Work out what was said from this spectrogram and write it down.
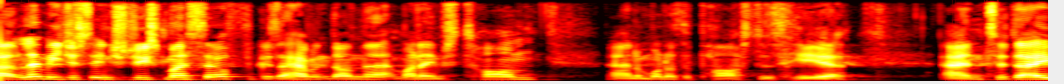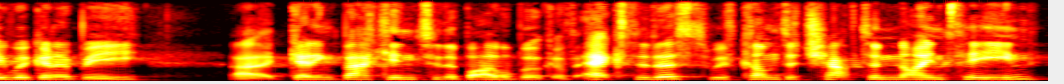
Uh, let me just introduce myself because I haven't done that. My name's Tom, and I'm one of the pastors here. And today we're going to be uh, getting back into the Bible book of Exodus. We've come to chapter 19,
